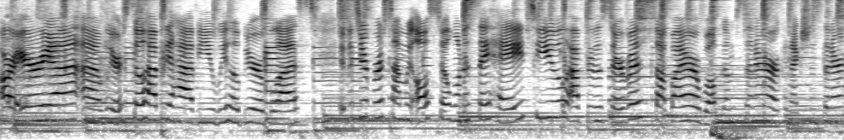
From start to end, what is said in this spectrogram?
our area. Uh, we are so happy to have you. We hope you're blessed. If it's your first time, we also want to say hey to you after the service. Stop by our Welcome Center, our Connection Center.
